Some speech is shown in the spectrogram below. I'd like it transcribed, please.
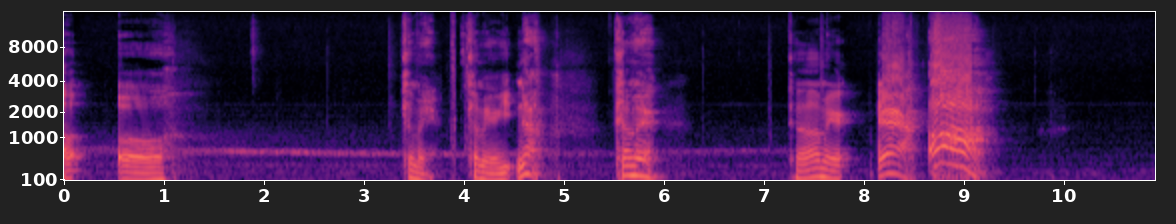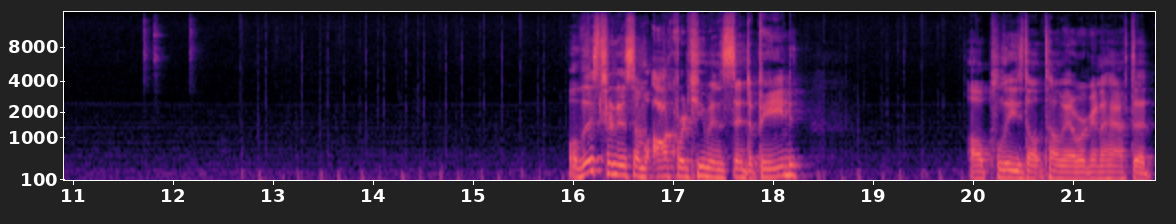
uh oh. Come here. Come here. You- No! Come here. Come here. Yeah! Ah! Well, this turned into some awkward human centipede. Oh, please don't tell me we're gonna have to.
